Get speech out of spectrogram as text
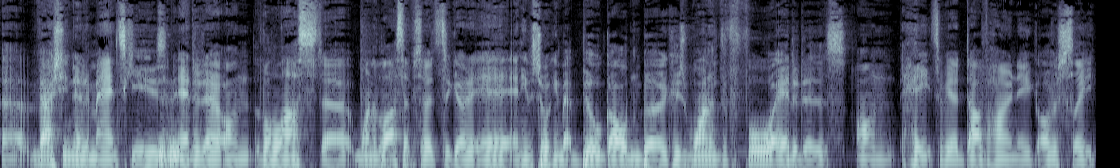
uh, Vashi Nedomansky, who's an editor on the last uh, one of the last episodes to go to air, and he was talking about Bill Goldenberg, who's one of the four editors on Heat. So we had Dov Hoenig, obviously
